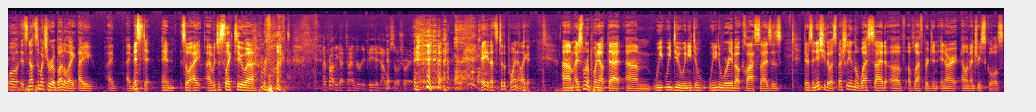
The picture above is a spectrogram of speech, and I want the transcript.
Well, it's not so much a rebuttal. I, I, I, I missed it. And so I, I would just like to uh, reflect. I probably got time to repeat it. I was so short. hey, that's to the point. I like it. Um, I just want to point out that um, we, we do we need to we need to worry about class sizes. There's an issue though, especially in the west side of, of Lethbridge in, in our elementary schools.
